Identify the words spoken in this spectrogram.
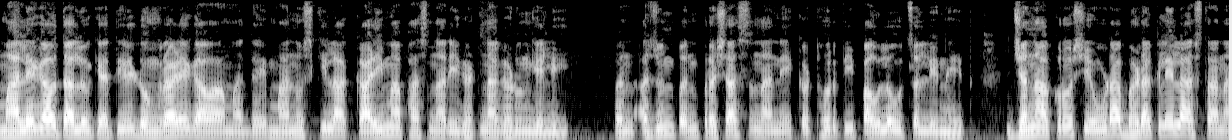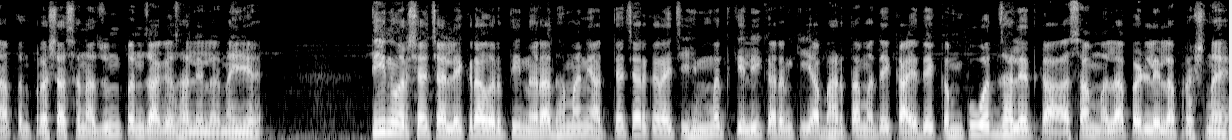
मालेगाव तालुक्यातील डोंगराळे गावामध्ये माणुसकीला काळीमा फासणारी घटना घडून गेली. पण अजून पण प्रशासनाने कठोर ती पावलं उचलली नाहीत. जन आक्रोश एवढा भडकलेला असताना पण प्रशासन अजून पण जागं झालेलं नाही आहे तीन वर्षाच्या लेकरावरती नराधमाने अत्याचार करायची हिंमत केली कारण की या भारतामध्ये कायदे कमकुवत झालेत का असा मला पडलेला प्रश्न आहे.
